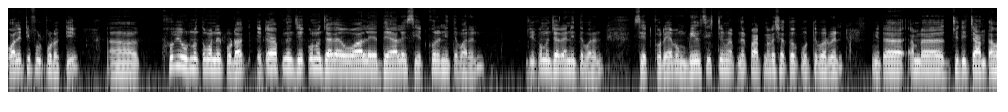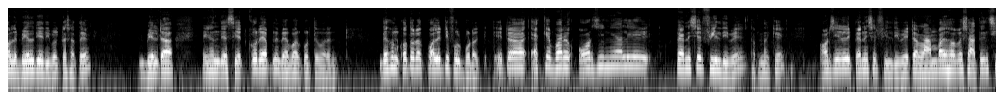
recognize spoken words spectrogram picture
কোয়ালিটিফুল প্রোডাক্টটি খুবই উন্নত মানের প্রোডাক্ট এটা আপনি যে কোনো জায়গায় ওয়ালে, দেয়ালে সেট করে নিতে পারেন। যে কোনো জায়গায় নিতে পারেন সেট করে এবং বেল সিস্টেমে আপনার পার্টনারের সাথেও করতে পারবেন। এটা আমরা যদি চান তাহলে বেল দিয়ে দিব একটা সাথে। বেলটা এখান দিয়ে সেট করে আপনি ব্যবহার করতে পারেন। দেখুন কতটা কোয়ালিটিফুল প্রোডাক্ট এটা একেবারে অরিজিনালি প্যানিসের ফিল দিবে আপনাকে। অরিজিনালি প্যানিসের ফিল দিবে। এটা লম্বায় হবে সাত ইঞ্চি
